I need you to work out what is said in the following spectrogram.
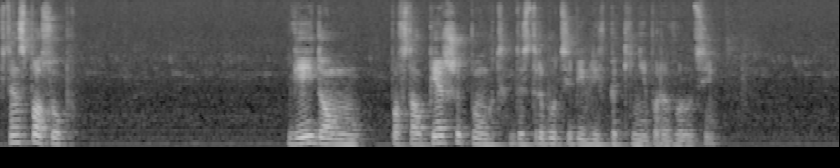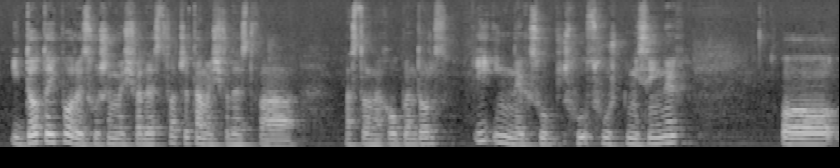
I w ten sposób w jej domu powstał pierwszy punkt dystrybucji Biblii w Pekinie po rewolucji. I do tej pory słyszymy świadectwa, czytamy świadectwa na stronach Open Doors i innych służb misyjnych o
